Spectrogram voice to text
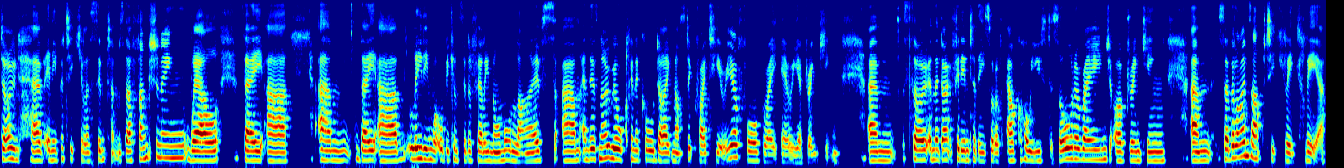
don't have any particular symptoms. They're functioning well. They are um, they are leading what will be considered fairly normal lives, um, and there's no real clinical diagnostic criteria for grey area drinking. Um, so, and they don't fit into the sort of alcohol use disorder range of drinking. Um, so the lines aren't particularly clear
